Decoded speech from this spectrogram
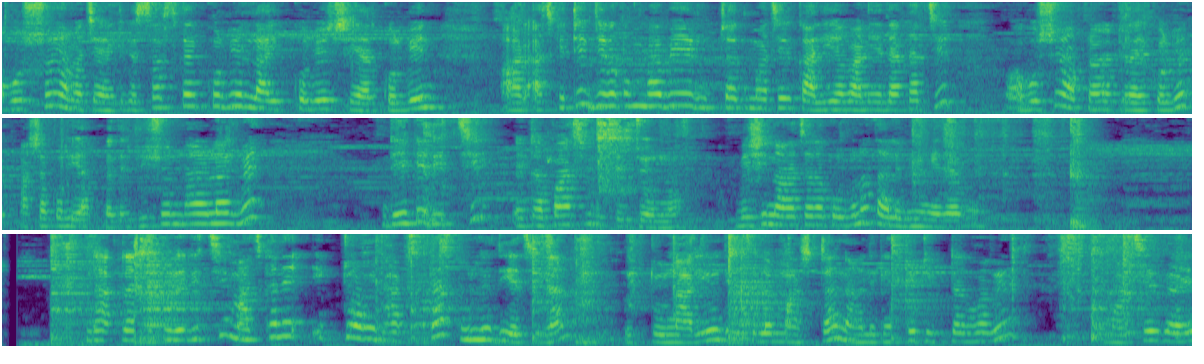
অবশ্যই আমার চ্যানেলটিকে সাবস্ক্রাইব করবেন লাইক করবেন শেয়ার করবেন। আর আজকে ঠিক যেরকমভাবে রূপচাঁদ মাছের কালিয়া বানিয়ে দেখাচ্ছি, অবশ্যই আপনারা ট্রাই করবেন। আশা করি আপনাদের ভীষণ ভালো লাগবে। ঢেকে দিচ্ছি এটা পাঁচ মিনিটের জন্য। বেশি নাড়াচাড়া করব না, তাহলে ভেঙে যাবে। ঢাকনাটা তুলে দিচ্ছি। মাঝখানে একটু আমি ঢাকনাটা তুলে দিয়েছিলাম। একটু নাড়িয়েও দিয়েছিলাম মাছটা, নাহলে কিন্তু ঠিকঠাকভাবে মাছের গায়ে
